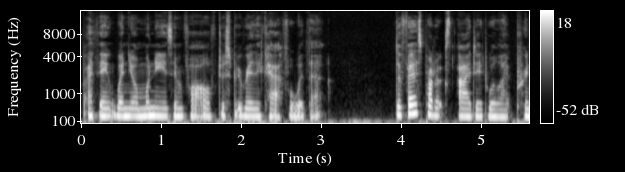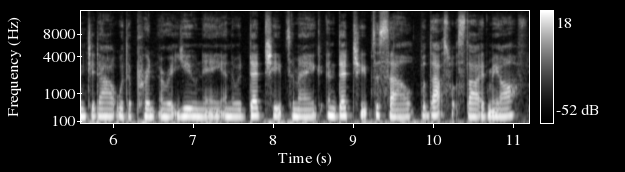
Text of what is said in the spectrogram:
but I think when your money is involved, just be really careful with it. The first products I did were like printed out with a printer at uni, and they were dead cheap to make and dead cheap to sell, but that's what started me off.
